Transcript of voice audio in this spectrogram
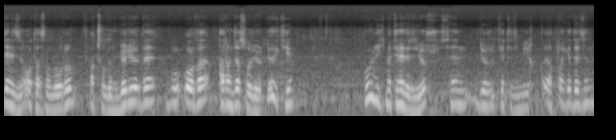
denizin ortasına doğru açıldığını görüyor ve bu orada karınca soruyor. Diyor ki bunun hikmeti nedir diyor. Sen diyor getirdin bir yaprak getirdin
